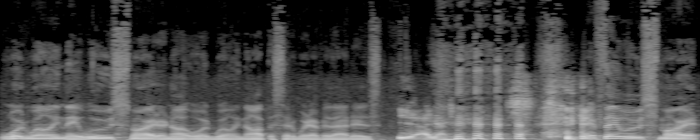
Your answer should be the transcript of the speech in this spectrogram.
Lord willing they lose Smart or not Lord willing, the opposite of whatever that is. Yeah, I got you. if they lose Smart,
